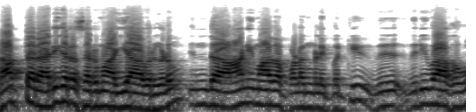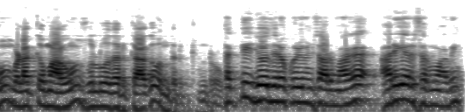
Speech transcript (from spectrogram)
டாக்டர் ஹரிகர சர்மா ஐயா அவர்களும் இந்த ஆணி மாத பலன்களை பற்றி வி- விரிவாகவும் விளக்கமாகவும் சொல்வதற்காக வந்திருக்கின்றோம். சக்தி ஜோதிட குழுவின் சார்பாக ஹரிஹர சர்மாவின்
